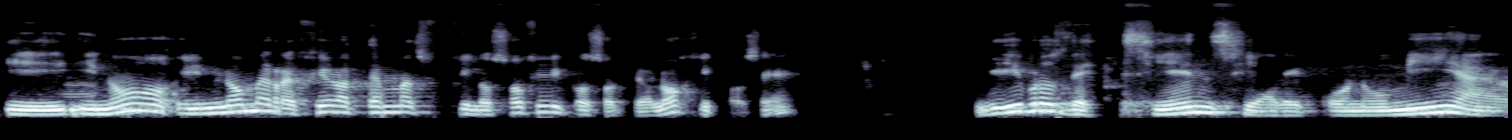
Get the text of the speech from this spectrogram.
Y, y, no, y no me refiero a temas filosóficos o teológicos, ¿eh? libros de ciencia, de economía.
